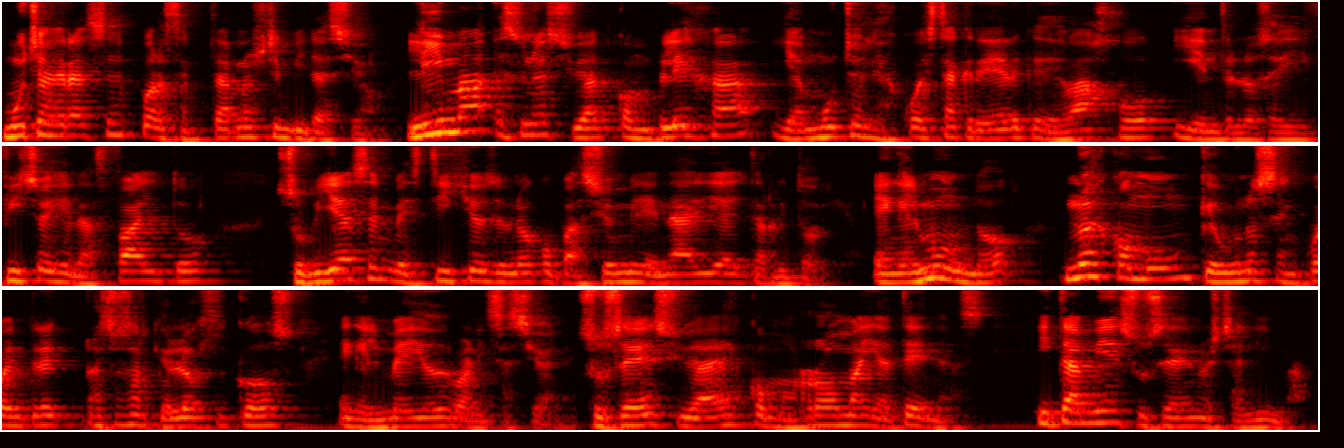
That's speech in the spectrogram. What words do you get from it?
Muchas gracias por aceptar nuestra invitación. Lima es una ciudad compleja y a muchos les cuesta creer que debajo y entre los edificios y el asfalto subiesen vestigios de una ocupación milenaria del territorio. En el mundo, no es común que uno se encuentre restos arqueológicos en el medio de urbanizaciones. Sucede en ciudades como Roma y Atenas, y también sucede en nuestra Lima,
